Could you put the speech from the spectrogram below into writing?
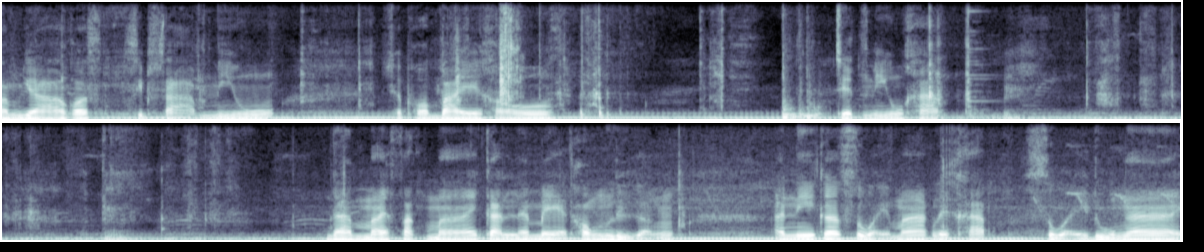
ความยาวก็ 13 นิ้ว เฉพาะใบเขา 7 นิ้วครับดำไม้ฝักไม้กันและแหม่ทองเหลือง อันนี้ก็สวยมากเลยครับ สวยดูง่าย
